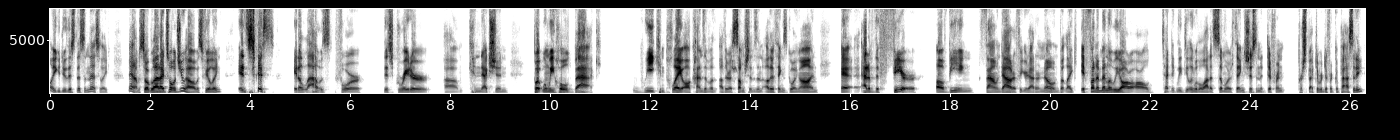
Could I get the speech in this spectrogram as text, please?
Oh, you could do this, this, and this. You're like, man, I'm so glad I told you how I was feeling. It's just it allows for this greater um, connection. But when we hold back, we can play all kinds of other assumptions and other things going on out of the fear of being found out or figured out or known. But like, if fundamentally we are all technically dealing with a lot of similar things, just in a different perspective or different capacity,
